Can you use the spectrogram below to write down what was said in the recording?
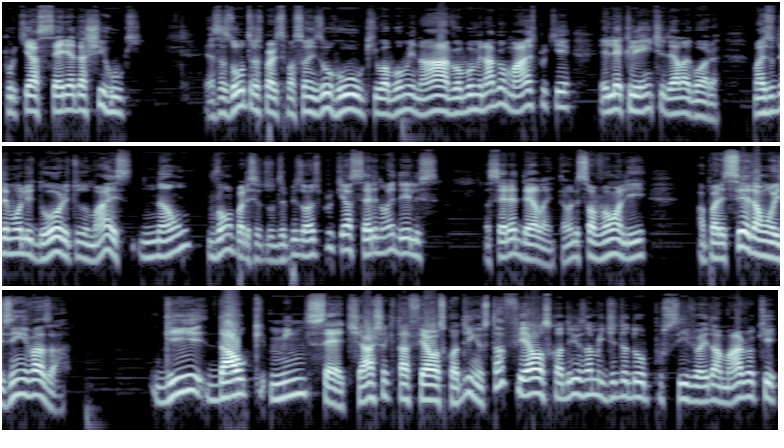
porque a série é da She-Hulk. Essas outras participações, o Hulk, o Abominável, o Abominável mais porque ele é cliente dela agora. Mas o Demolidor e tudo mais não vão aparecer em todos os episódios porque a série não é deles. A série é dela, então eles só vão ali aparecer, dar um oizinho e vazar. Gui Dalk Min 7 acha que tá fiel aos quadrinhos? Tá fiel aos quadrinhos na medida do possível aí da Marvel, que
